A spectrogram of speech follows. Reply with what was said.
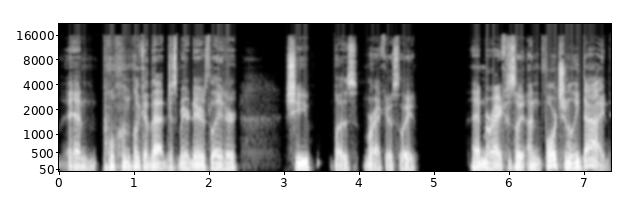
and look at that, just mere days later, she was miraculously, had miraculously, unfortunately died.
